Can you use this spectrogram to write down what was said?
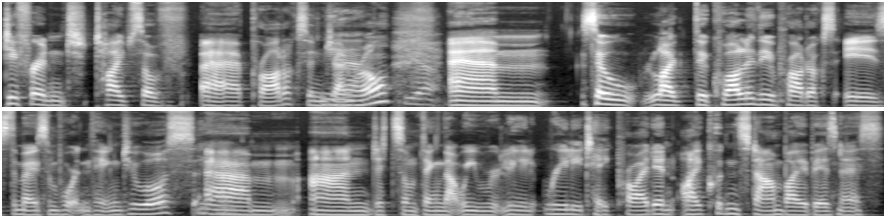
different types of uh, products in general. Yeah. Um. So like the quality of products is the most important thing to us, yeah. um, and it's something that we really really take pride in. I couldn't stand by a business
